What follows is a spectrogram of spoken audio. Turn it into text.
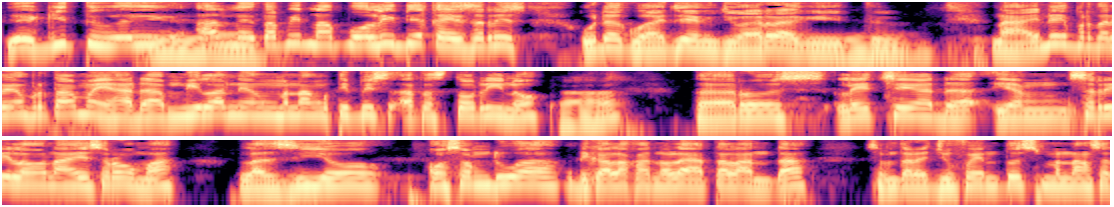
Ya gitu Iya. aneh. Tapi Napoli dia kayak serius. Udah gua aja yang juara gitu. Nah ini pertandingan pertama ya. Ada Milan yang menang tipis atas Torino. Heeh. terus Lecce ada yang seri lawan AS Roma. Lazio 0-2 dikalahkan oleh Atalanta. Sementara Juventus menang 1-0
